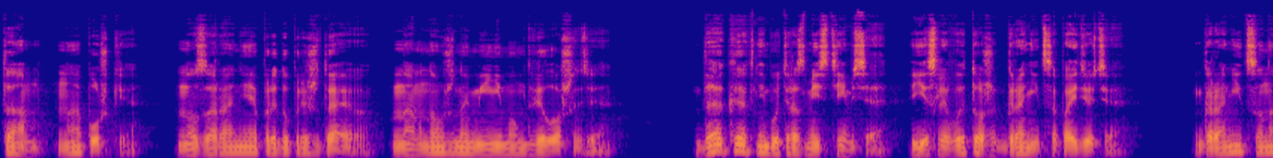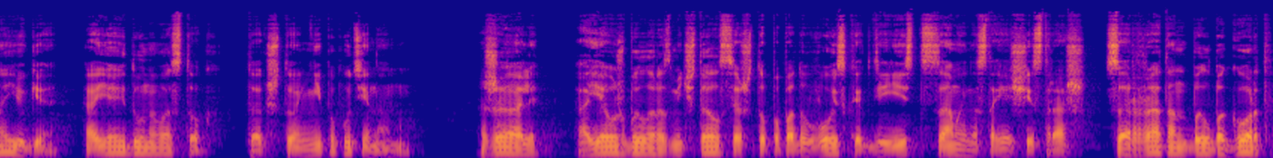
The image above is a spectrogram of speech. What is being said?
«Там, на опушке. Но заранее предупреждаю, нам нужно минимум две лошади». «Да как-нибудь разместимся, если вы тоже к границе пойдете». «Граница на юге, а я иду на восток, так что не по пути нам». «Жаль, а я уж было размечтался, что попаду в войско, где есть самый настоящий страж. Сэр Ратан был бы горд,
